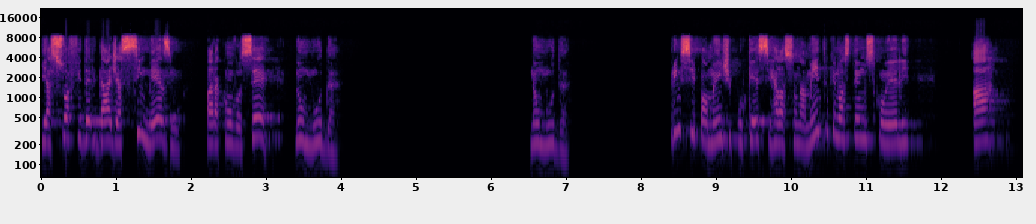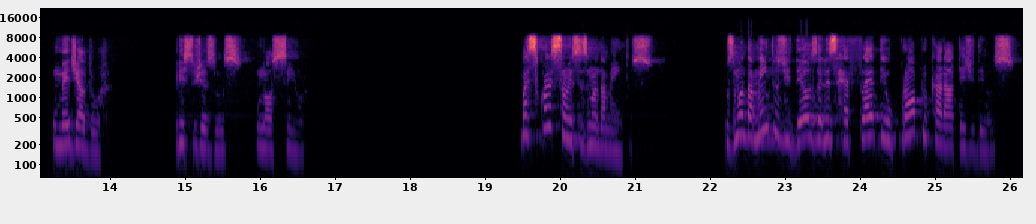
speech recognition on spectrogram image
e a sua fidelidade a si mesmo para com você, não muda não muda. Principalmente porque esse relacionamento que nós temos com Ele há um mediador, Cristo Jesus, o nosso Senhor. Mas quais são esses mandamentos? Os mandamentos de Deus, eles refletem o próprio caráter de Deus.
